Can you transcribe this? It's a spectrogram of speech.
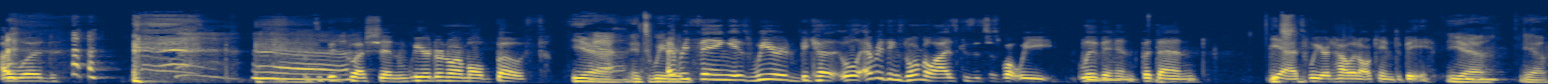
I would. That's a good question. Weird or normal? Both. Yeah, Yeah. it's weird. Everything is weird because, well, everything's normalized because it's just what we live Mm-hmm. in. But then, yeah, it's weird how it all came to be. Yeah, Mm-hmm. yeah.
